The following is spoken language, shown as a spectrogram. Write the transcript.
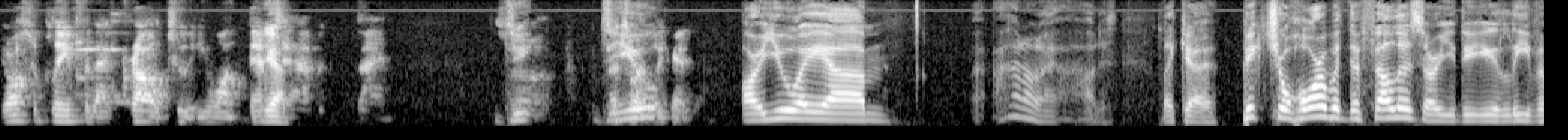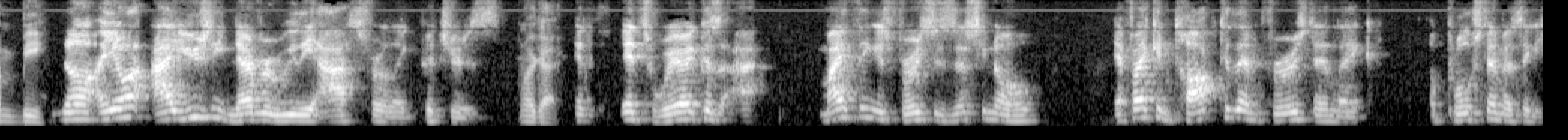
you're also playing for that crowd too, and you want them Yeah. to have a good time. Do you- So, Do that's you look at it. are you a um? I don't know how this like a picture whore with the fellas, or you do you leave them be? No, you know what? I usually never really ask for like pictures. Okay. It, it's weird because my thing is first is just you know, if I can talk to them first and like approach them as like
